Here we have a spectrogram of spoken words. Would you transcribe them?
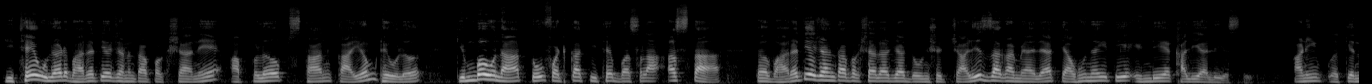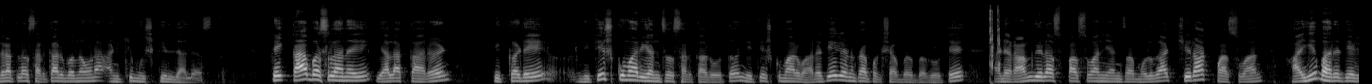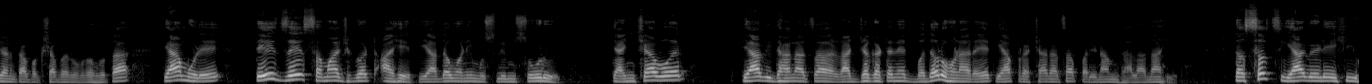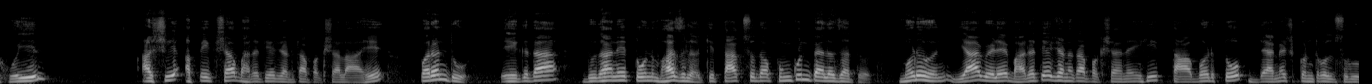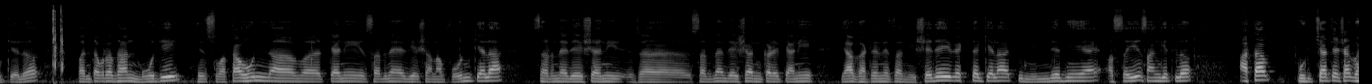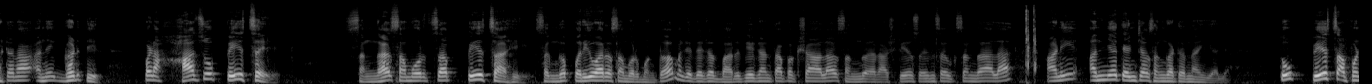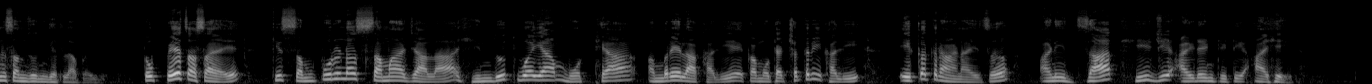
तिथे उलट भारतीय जनता पक्षाने आपलं स्थान कायम ठेवलं. किंबहुना तो फटका तिथे बसला असता तर भारतीय जनता पक्षाला ज्या दोनशे चाळीस जागा मिळाल्या त्याहूनही ती एन डी ए खाली आली असती. आणि केंद्रातलं सरकार बनवणं आणखी मुश्किल झालं असतं. ते का बसला नाही? याला कारण तिकडे नितीश कुमार यांचं सरकार होतं. नितीश कुमार भारतीय जनता पक्षाबरोबर होते. आणि रामविलास पासवान यांचा मुलगा चिराग पासवान हाही भारतीय जनता पक्षाबरोबर होता. त्यामुळे ते जे समाजगट आहेत यादव आणि मुस्लिम सोडून त्यांच्यावर त्या विधानाचा राज्यघटनेत बदल होणार आहेत या प्रचाराचा परिणाम झाला नाही. तसंच यावेळेही होईल अशी अपेक्षा भारतीय जनता पक्षाला आहे. परंतु एकदा दुधाने तोंड भाजलं की ताकसुद्धा फुंकून प्यालं जातं. म्हणून यावेळे भारतीय जनता पक्षानेही ताबडतोब डॅमेज कंट्रोल सुरू केलं. पंतप्रधान मोदी हे स्वतःहून त्यांनी सरन्यायाधीशांना फोन केला. सरन्यायाधीशांनी स- सरन्यायाधीशांकडे त्यांनी या घटनेचा निषेधही व्यक्त केला. ती निंदनीय आहे असंही सांगितलं. आता पुढच्या त्याच्या घटना अनेक घडतील. पण हा जो पेच आहे संघासमोरचा पेच आहे संघ परिवारासमोर म्हणतो म्हणजे त्याच्यात भारतीय जनता पक्ष आला संघ राष्ट्रीय स्वयंसेवक संघ आला आणि अन्य त्यांच्या संघटनाही आल्या. तो पेच आपण समजून घेतला पाहिजे. तो पेच असा आहे की संपूर्ण समाजाला हिंदुत्व या मोठ्या अमरेलाखाली एका मोठ्या छत्रीखाली एकत्र आणायचं आणि जात ही जी आयडेंटिटी आहे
